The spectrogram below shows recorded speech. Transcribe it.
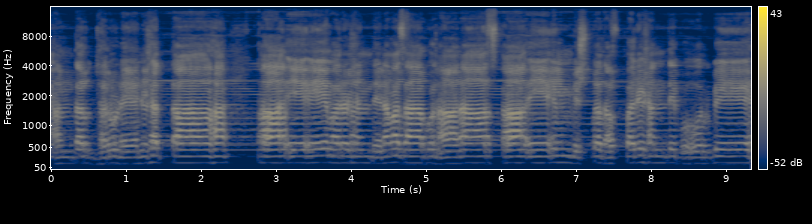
अन्तर्धरुणे निषत्ताः। ता एवर्षन्ति नमसा पुनानास्ता एम् विश्वतः परिषन्ति पूर्वेः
